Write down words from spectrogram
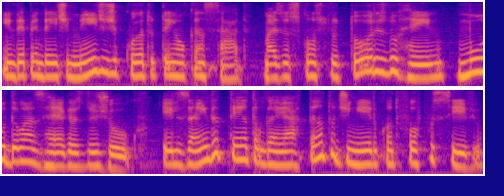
independentemente de quanto tenham alcançado. Mas os construtores do reino mudam as regras do jogo. Eles ainda tentam ganhar tanto dinheiro quanto for possível,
